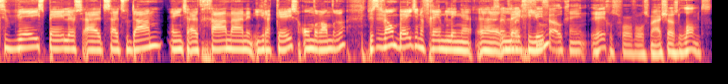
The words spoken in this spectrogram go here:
twee spelers uit Zuid-Soedan. Eentje uit Ghana en een Irakees, onder andere. Dus het is wel een beetje een vreemdelingen zijn vanuit legioen. FIFA ook geen regels voor volgens mij. Als je als land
